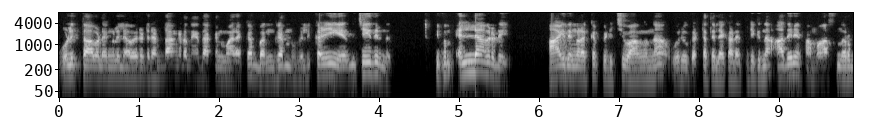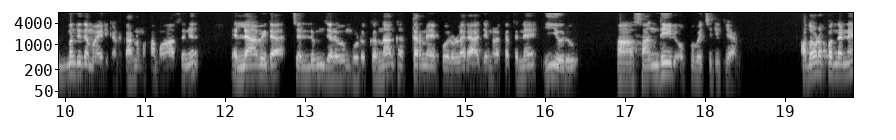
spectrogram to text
ഒളിത്താവളങ്ങളിൽ അവരുടെ രണ്ടാംകിട നേതാക്കന്മാരൊക്കെ ബങ്കറിനുള്ളിൽ കഴിയുകയായിരുന്നു ചെയ്തിരുന്നത്. ഇപ്പം എല്ലാവരുടെയും ആയുധങ്ങളൊക്കെ പിടിച്ചു വാങ്ങുന്ന ഒരു ഘട്ടത്തിലേക്കാണ് എത്തിയിരിക്കുന്നത്. അതിന് ഹമാസ് നിർബന്ധിതമായിരിക്കുകയാണ്. കാരണം ഹമാസിന് എല്ലാവിധ ചെല്ലും ജലവും കൊടുക്കുന്ന ഖത്തറിനെ പോലുള്ള രാജ്യങ്ങളൊക്കെ തന്നെ ഈ ഒരു സന്ധിയിൽ ഒപ്പുവെച്ചിരിക്കുകയാണ്. അതോടൊപ്പം തന്നെ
